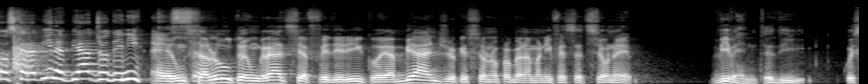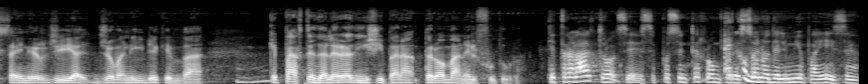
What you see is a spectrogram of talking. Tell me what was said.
Federico Scarabino e Biagio De Nittis. Eh, un saluto e un grazie a Federico e a Biagio che sono proprio la manifestazione vivente di questa energia giovanile che, va, che parte dalle radici però, va nel futuro. Che tra l'altro, se, se posso interrompere, Eh, sono no? del mio paese.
